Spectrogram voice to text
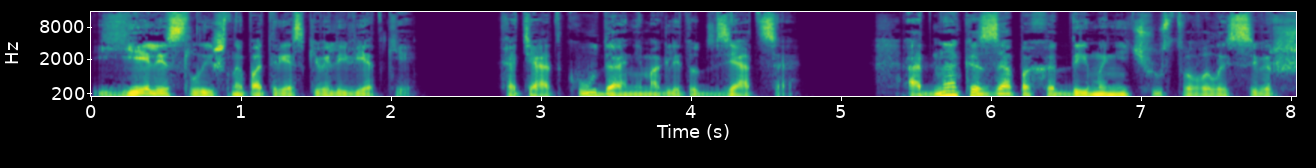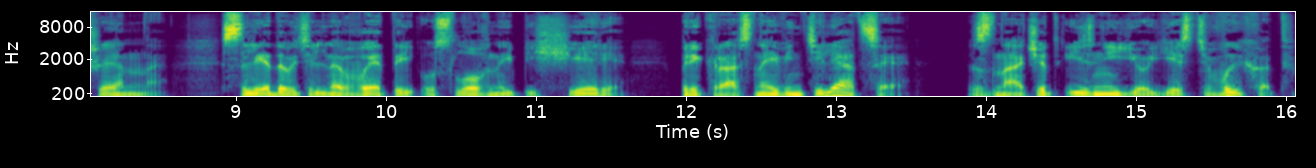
Еле слышно потрескивали ветки. Хотя откуда они могли тут взяться? Однако запаха дыма не чувствовалось совершенно. Следовательно, в этой условной пещере прекрасная вентиляция. Значит, из нее есть выход.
